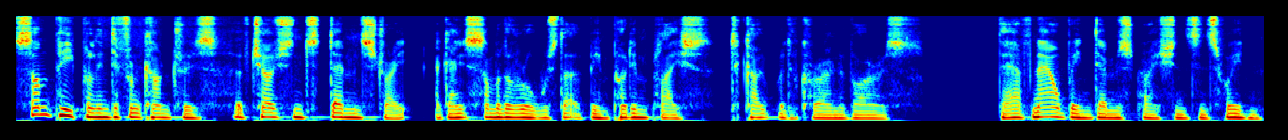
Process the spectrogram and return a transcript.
Some people in different countries have chosen to demonstrate against some of the rules that have been put in place to cope with the coronavirus. There have now been demonstrations in Sweden.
